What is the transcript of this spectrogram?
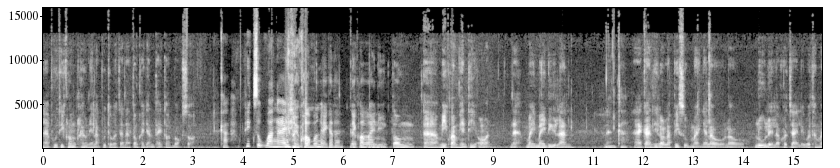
อาผู้ที่คล่องแคล่วในหลักพุทธวจนะต้องขยันถ่ายทอดบอกสอน ค่ะ ภิกษุว่าง่ายหมายความว่าไงคะท่านในความหมายนี้ก็ต้องต้องอามีความเห็นที่อ่อนนะไม่ไม่ดื้อรั้นอืมค่ะอ่าการที่เรารับภิกษุใหม่เนี่ยเราเรารู้เลยเราเข้าใจเลยว่าทำไม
